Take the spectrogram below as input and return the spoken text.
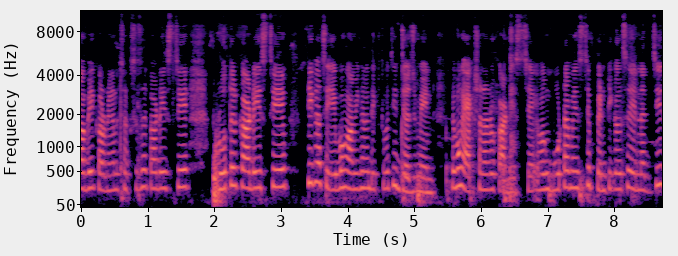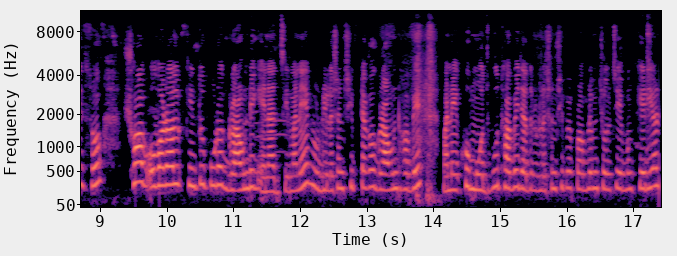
পাবে। কারণ এখানে সাকসেসের কার্ড এসছে গ্রোথের কার্ড এসছে, ঠিক আছে? এবং আমি এখানে দেখতে পাচ্ছি জাজমেন্ট এবং অ্যাকশনেরও কার্ড এসছে এবং বোটাম এসছে পেন্টিকালসের এনার্জি সো সব ওভারঅল কিন্তু পুরো গ্রাউন্ডিং এনার্জি মানে রিলেশনশিপটাকেও গ্রাউন্ড হবে মানে খুব মজবুত হবে যাদের রিলেশনশিপে প্রবলেম চলছে এবং কেরিয়ার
